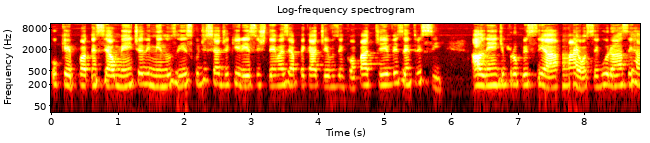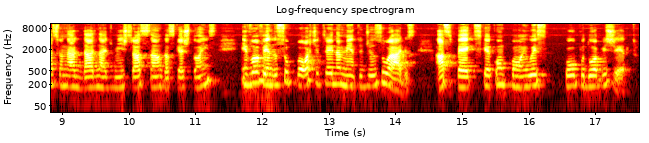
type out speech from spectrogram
o que potencialmente elimina os riscos de se adquirir sistemas e aplicativos incompatíveis entre si, além de propiciar maior segurança e racionalidade na administração das questões envolvendo suporte e treinamento de usuários, aspectos que compõem o escopo do objeto.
